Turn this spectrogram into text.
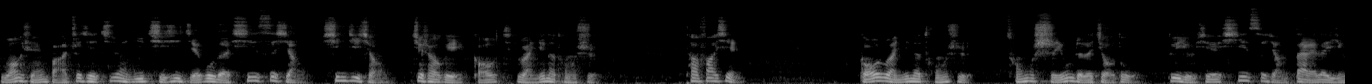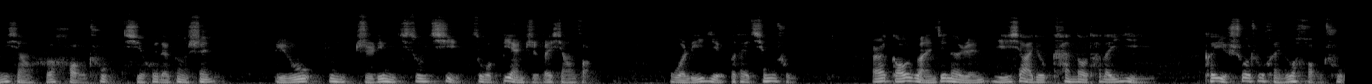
王选把这些计算机体系结构的新思想、新技巧介绍给搞软件的同事。他发现，搞软件的同事从使用者的角度。对有些新思想带来的影响和好处体会得更深，比如用指令计数器做变指的想法，我理解不太清楚，而搞软件的人一下就看到它的意义，可以说出很多好处，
